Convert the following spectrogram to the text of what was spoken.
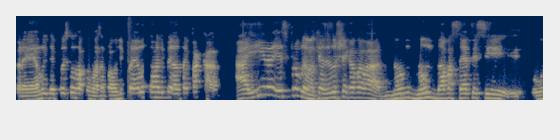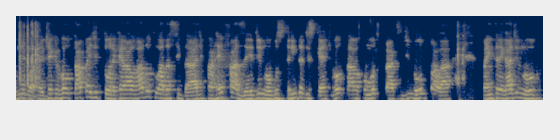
prelo e depois que eu aprovasse a prova de prelo, eu estava liberado para ir para casa. Aí era esse problema, que às vezes eu chegava lá, não, não dava certo esse o negócio. Eu tinha que voltar para a editora, que era lá do outro lado da cidade, para refazer de novo os 30 disquetes, voltava com outro táxi de novo para lá, para entregar de novo.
